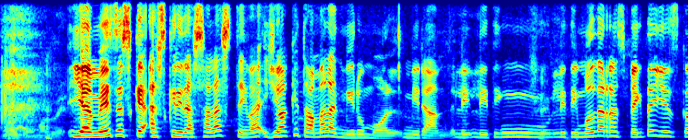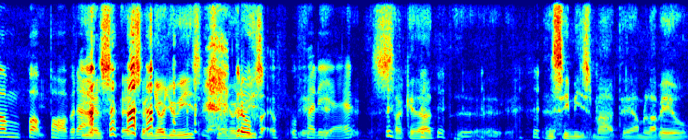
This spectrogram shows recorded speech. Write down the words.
Molt bé, molt bé. I a més és que escridassar l'Esteve, jo aquest home l'admiro molt. Mira, li, li, tinc, sí. li tinc molt de respecte i és com, po, pobre. I el, el senyor Lluís, el senyor Però Lluís ho faria, eh? s'ha quedat eh, ensimismat eh, amb la veu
